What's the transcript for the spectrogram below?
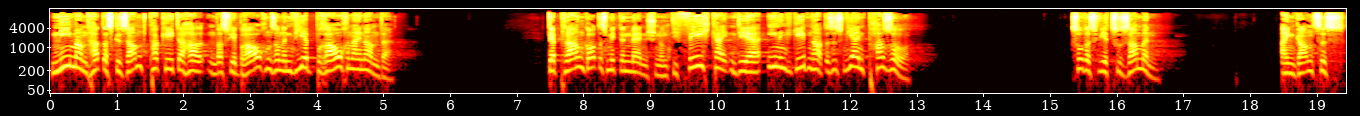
Niemand hat das Gesamtpaket erhalten, was wir brauchen, sondern wir brauchen einander. Der Plan Gottes mit den Menschen und die Fähigkeiten, die er ihnen gegeben hat, das ist wie ein Puzzle so dass wir zusammen ein ganzes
